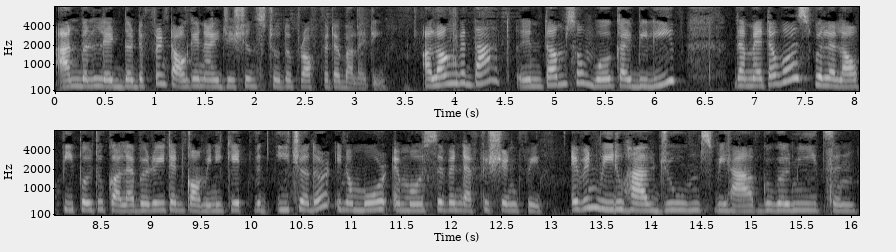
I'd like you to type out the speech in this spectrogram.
and will lead the different organizations to the profitability Along with that, in terms of work, I believe the metaverse will allow people to collaborate and communicate with each other in a more immersive and efficient way. Even we do have Zooms, we have Google Meets, and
